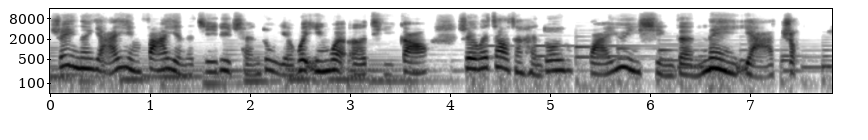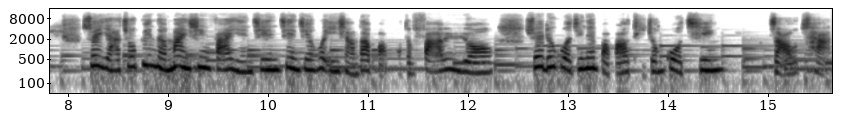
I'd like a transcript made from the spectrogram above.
所以呢，牙龈发炎的几率程度也会因为而提高，所以会造成很多怀孕型的内牙肿。所以牙周病的慢性发炎间，渐渐会影响到宝宝的发育哦。所以如果今天宝宝体重过轻，早产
